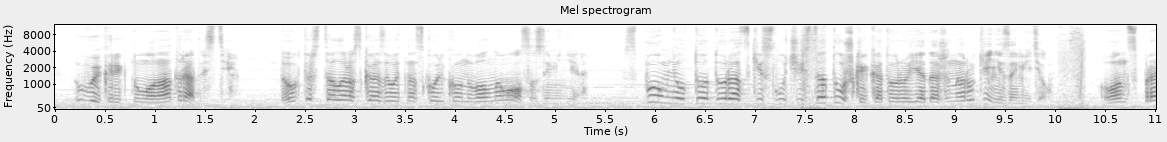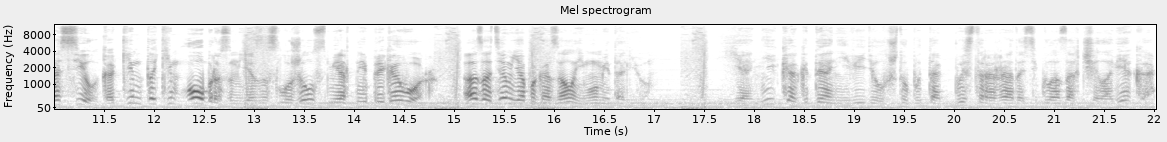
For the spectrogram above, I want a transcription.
– выкрикнул он от радости. Доктор стал рассказывать, насколько он волновался за меня. Вспомнил тот дурацкий случай с татушкой, которую я даже на руке не заметил. Он спросил, каким таким образом я заслужил смертный приговор, а затем я показал ему медальон. Я никогда не видел, чтобы так быстро радость в глазах человека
